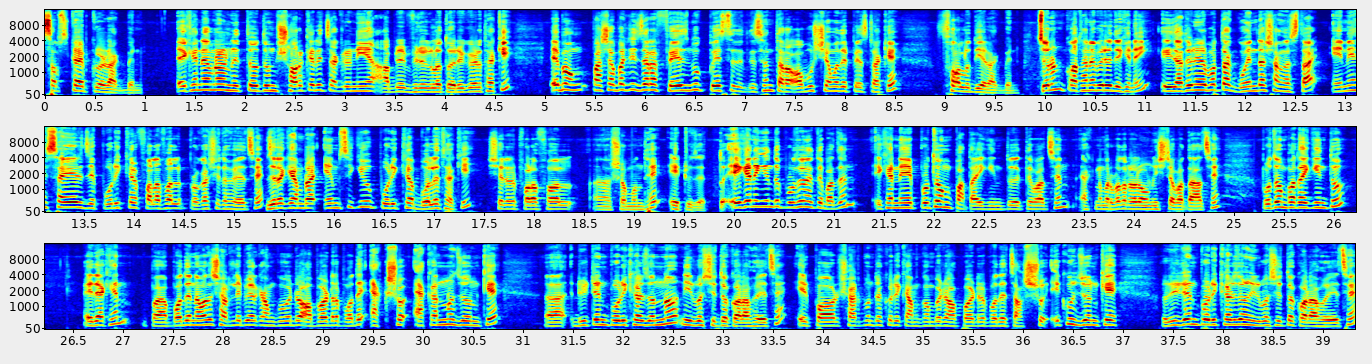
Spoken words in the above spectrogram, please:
সাবস্ক্রাইব করে রাখবেন। এখানে আমরা নিত্য নতুন সরকারি চাকরি নিয়ে আপডেট ভিডিওগুলো তৈরি করে থাকি এবং পাশাপাশি যারা ফেসবুক পেজতে দেখতেছেন, তারা অবশ্যই আমাদের পেজটাকে ফলো দিয়ে রাখবেন। চলুন কথা না বেরিয়ে দেখে নেই, এই জাতীয় নিরাপত্তা গোয়েন্দা সংস্থা এনএসআই এর যে পরীক্ষার ফলাফল প্রকাশিত হয়েছে, যেটাকে আমরা এমসিকিউ পরীক্ষা বলে থাকি, সেটার ফলাফল সম্বন্ধে এ টু জেড তো এখানে কিন্তু প্রথম দেখতে পাচ্ছেন, এখানে প্রথম পাতায় কিন্তু দেখতে পাচ্ছেন, এক নম্বর পাতা হলো উনিশটা পাতা আছে, প্রথম পাতায় কিন্তু, এই দেখেন, পা- পদের নাম হচ্ছে সার্টিফিকেট কাম কমিটির অপারেটর পদে একশো একান্ন জনকে রিটেন পরীক্ষার জন্য নির্বাচিত করা হয়েছে। এরপর ষাট পঞ্চাশ কোটি কাম কম্পিউটার অপারেটর পদে চারশো একুশ জনকে রিটার্ন পরীক্ষার জন্য নির্বাচিত করা হয়েছে।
